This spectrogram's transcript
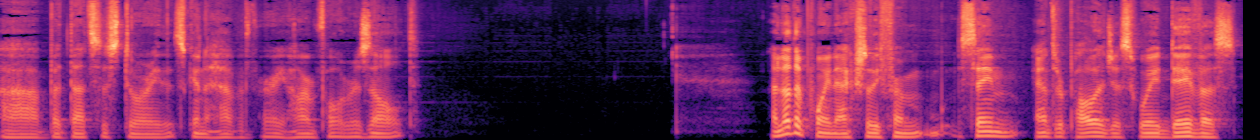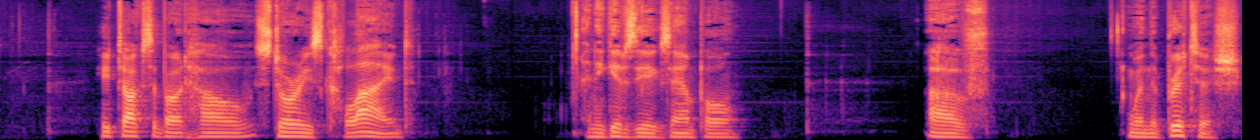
uh, but that's a story that's going to have a very harmful result. another point actually from the same anthropologist Wade Davis. He talks about how stories collide. And he gives the example of when the British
